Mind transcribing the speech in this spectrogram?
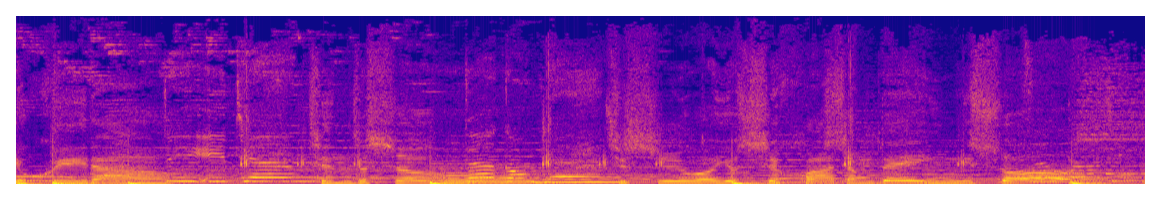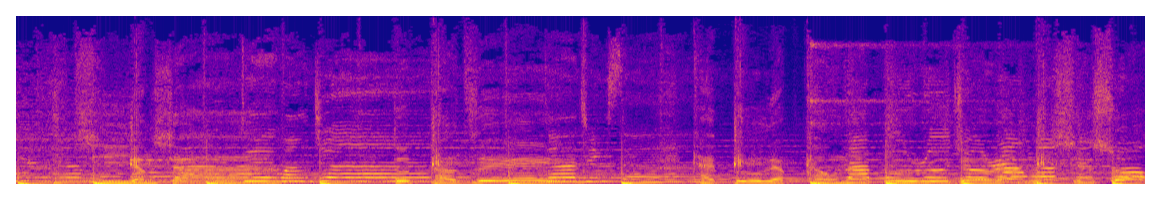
又回到第一天牵的手的公园，其实我有些话想对你说。夕阳下，多陶醉的景色，开不了口，那不如就让我先说。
